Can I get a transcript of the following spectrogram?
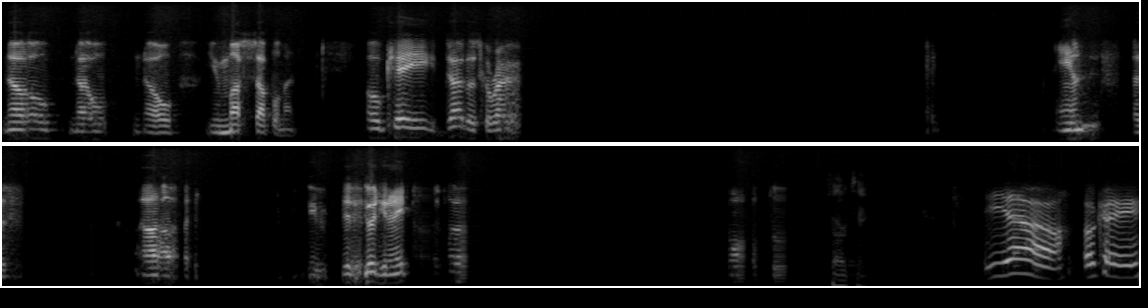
No, no, no. You must supplement. Okay, Doug, let's go right. And uh, you did it good. You know, Yeah. Okay.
